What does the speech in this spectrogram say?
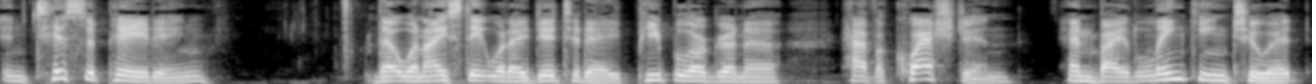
anticipating that when I state what I did today, people are going to have a question, and by linking to it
